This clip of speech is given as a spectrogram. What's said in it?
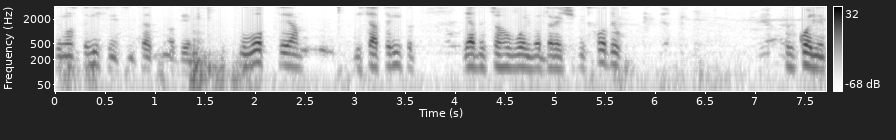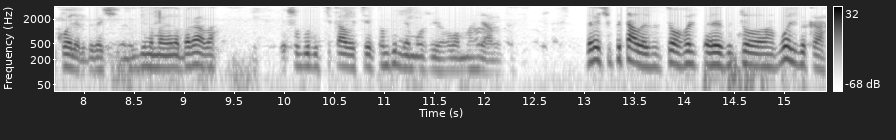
98, 81. Фул опція, 10 рік. Я до цього Volvo, до речі, підходив. Прикольний колір, до речі, людина мене набирала. Якщо буде цікавий цей автомобіль, я можу його вам оглянути. До речі, питали за цього, е, за цього Вольвика.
